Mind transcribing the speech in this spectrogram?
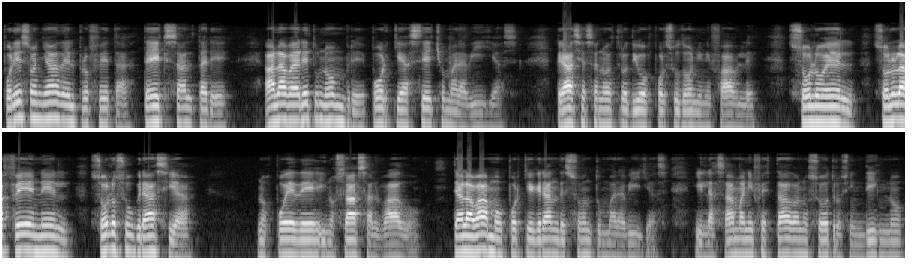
Por eso añade el profeta, te exaltaré, alabaré tu nombre, porque has hecho maravillas. Gracias a nuestro Dios por su don inefable. Solo Él, solo la fe en Él, solo su gracia, nos puede y nos ha salvado. Te alabamos porque grandes son tus maravillas y las ha manifestado a nosotros indigno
